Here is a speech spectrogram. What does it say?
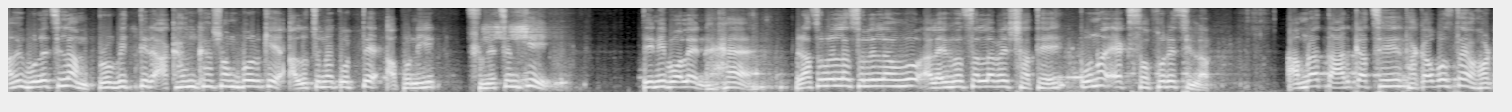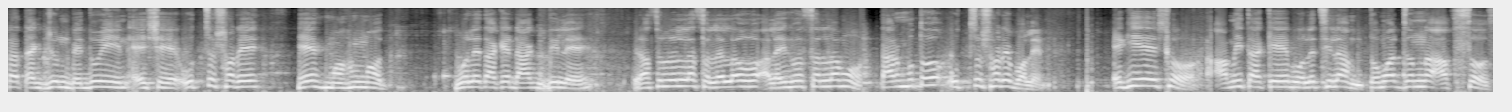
আমি বলেছিলাম, প্রবৃত্তির আকাঙ্ক্ষা সম্পর্কে আলোচনা করতে আপনি শুনেছেন কি? তিনি বলেন হ্যাঁ রাসুল্লাহ সাল্লাহ আলাইসাল্লামের সাথে কোনো এক সফরে ছিলাম। আমরা তার কাছে থাকা অবস্থায় হঠাৎ একজন বেদুইন এসে উচ্চ স্বরে হে মোহাম্মদ, বলে তাকে ডাক দিলে রাসুল্লাহ সাল্লাহ আলাইসাল্লামও তার মতো উচ্চ স্বরে বলেন, এগিয়ে এসো, আমি তাকে বলেছিলাম, তোমার জন্য আফসোস,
